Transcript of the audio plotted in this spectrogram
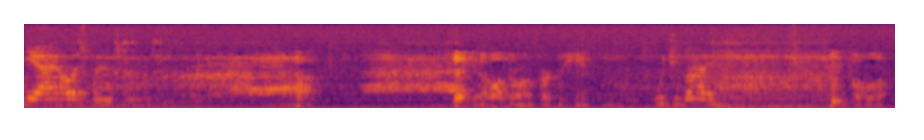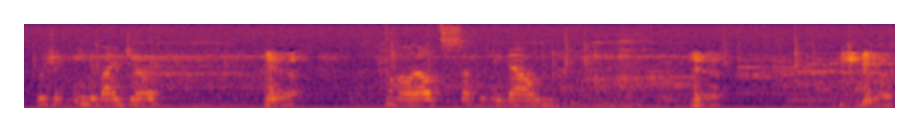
Yeah, I always play on town. Dang it, I bought the wrong perk machine. Would you buy? Big cola. Would you need to buy a jug? Yeah, Oh, that would suck me down. yeah. You should be like,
